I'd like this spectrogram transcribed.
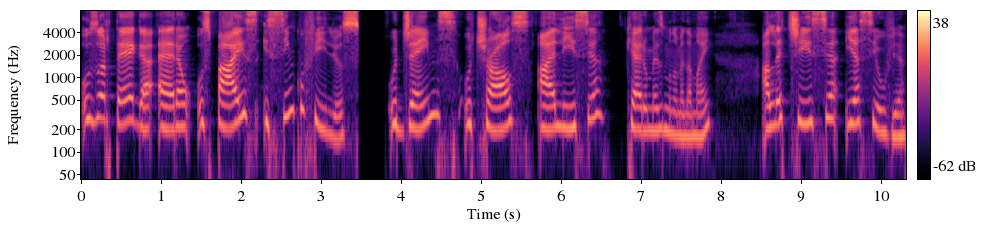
Os Ortega eram os pais e cinco filhos: o James, o Charles, a Alicia, que era o mesmo nome da mãe, a Letícia e a Silvia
